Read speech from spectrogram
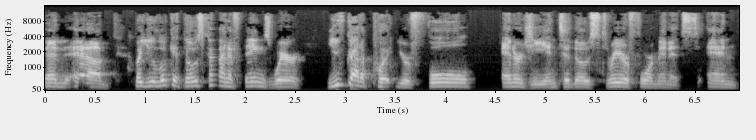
And, and um, but you look at those kind of things where you've got to put your full energy into those three or four minutes. And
